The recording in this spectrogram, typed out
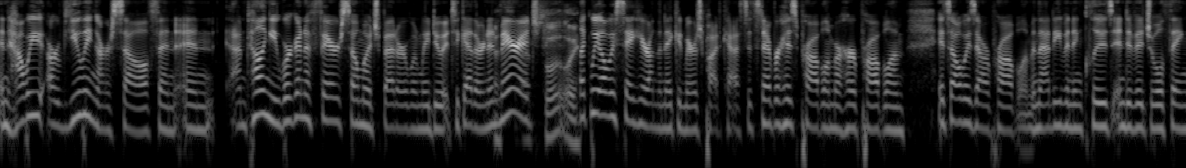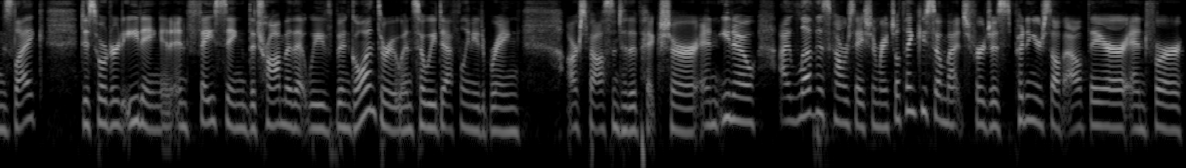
and how we are viewing ourselves, and and I'm telling you, we're going to fare so much better when we do it together. And in marriage, absolutely. like we always say here on the Naked Marriage Podcast, it's never his problem or her problem. It's always our problem. And that even includes individual things like disordered eating and, and facing the trauma that we've been going through. And so we definitely need to bring our spouse into the picture. And, you know, I love this conversation, Rachael. Thank you so much for just putting yourself out there and for,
